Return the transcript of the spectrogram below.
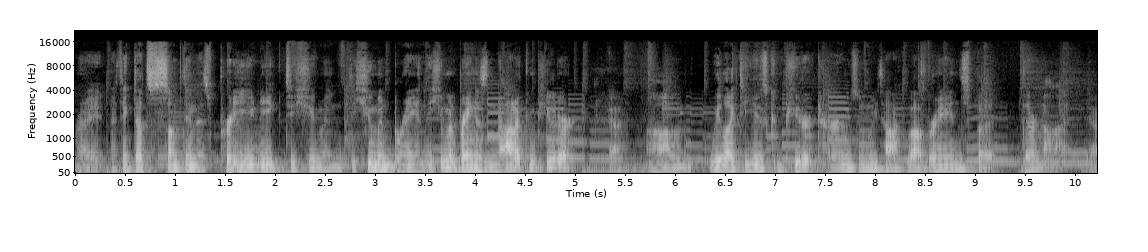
Right? I think that's something that's pretty unique to human, the human brain. The human brain is not a computer. Yeah. Um, we like to use computer terms when we talk about brains, but they're not. Yeah.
